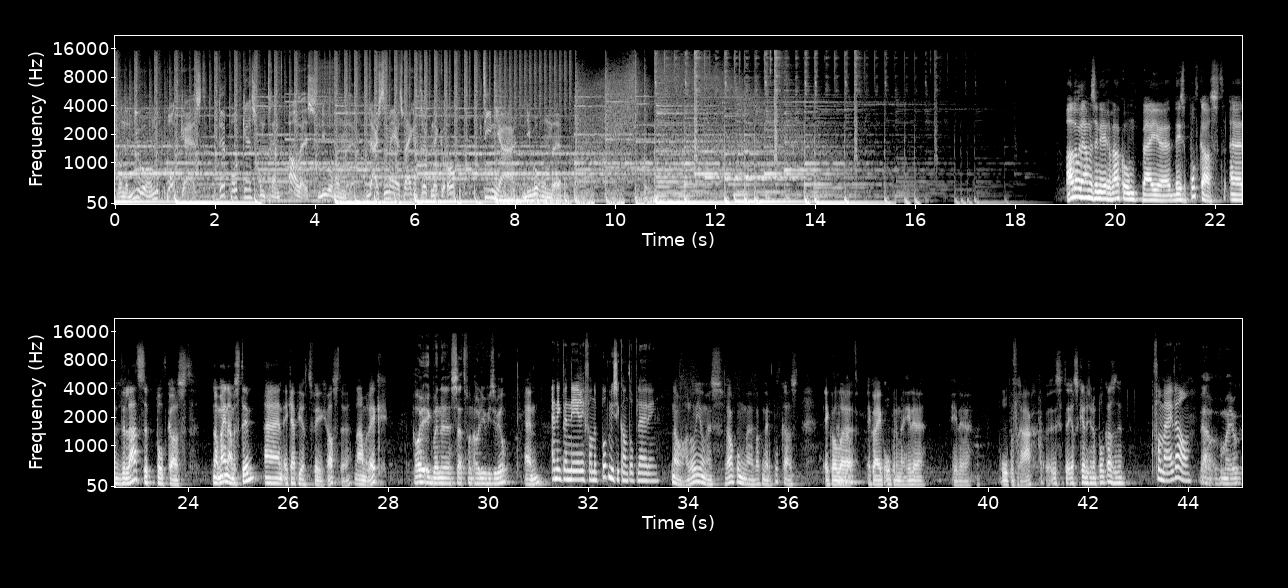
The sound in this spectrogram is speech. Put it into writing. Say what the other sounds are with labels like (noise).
van de Nieuwe Honden Podcast. De podcast omtrent alles nieuwe honden. Luister mee als wij gaan terugblikken op 10 jaar nieuwe honden. Hallo dames en heren, welkom bij eh, deze podcast. Eh, de laatste podcast. Nou, mijn naam is Tim en ik heb hier twee gasten, namelijk... Hoi, ik ben eh Seth van Audiovisueel. En... En ik ben Neri van de popmuzikantopleiding. Nou, hallo jongens. Welkom, eh, welkom bij de podcast. Ik wil, Ja, eh, ik wil eigenlijk openen met een hele, hele open vraag. Is het de eerste keer dat jullie een podcast doen? Voor mij wel. Ja, voor mij ook.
